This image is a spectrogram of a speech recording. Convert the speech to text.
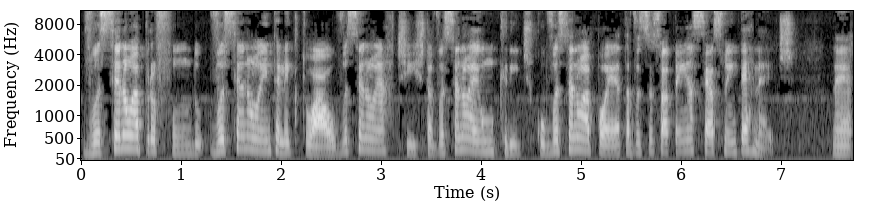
você não é profundo, você não é intelectual, você não é artista, você não é um crítico, você não é poeta, você só tem acesso à internet. Né?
